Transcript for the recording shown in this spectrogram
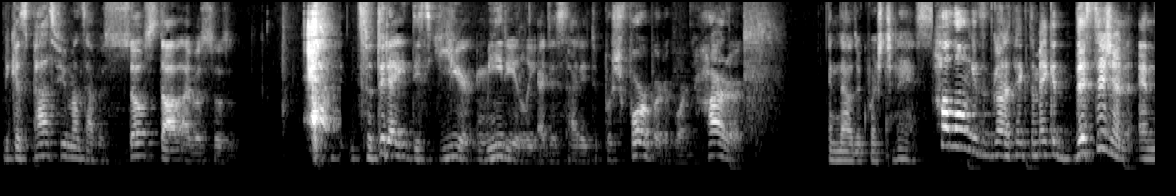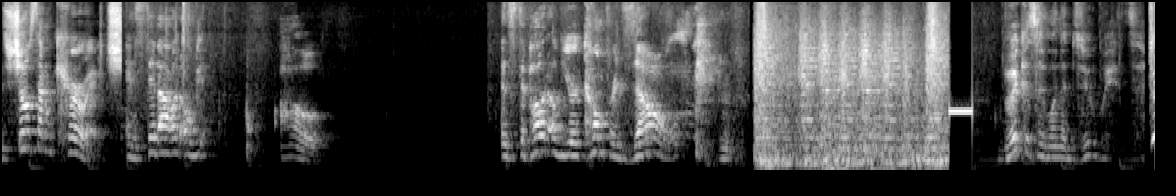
Because past few months I was so stuck, I was so... so today, this year, immediately I decided to push forward and work harder. And now the question is, how long is it gonna take to make a decision and show some courage and step out of your... Oh. And step out of your comfort zone. because I wanna do it. Do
